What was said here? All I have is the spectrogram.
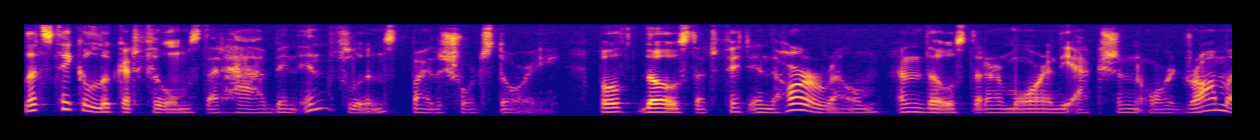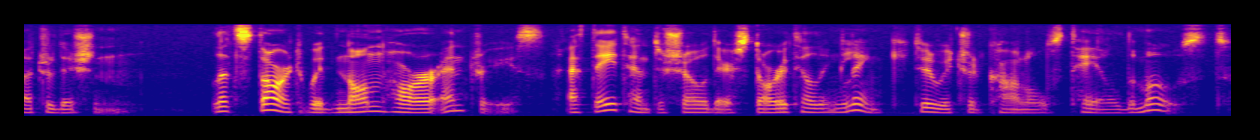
Let's take a look at films that have been influenced by the short story, both those that fit in the horror realm and those that are more in the action or drama tradition. Let's start with non horror entries, as they tend to show their storytelling link to Richard Connell's tale the most.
